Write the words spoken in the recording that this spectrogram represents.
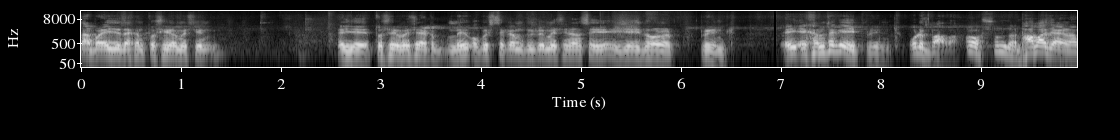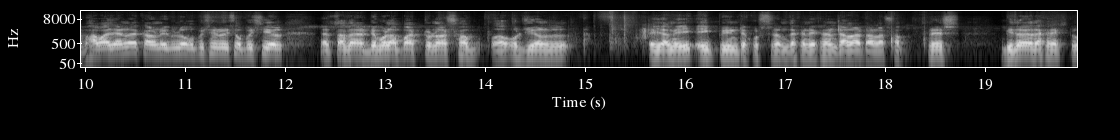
তারপরে এই যে দেখেন তোশিয়া মেশিন এই যে তোশিয়া মেশিন একটা অফিস থেকে আমি দুটো মেশিন আনছি এই যে এই ধরনের প্রিন্ট এই এখান থেকে এই প্রিন্ট ওরে বাবা। ও সুন্দর। ভাবা যায় না ভাবা যায় না কারণ এগুলো অফিসে রয়েছে অফিসিয়াল তাদের ডেভেলপার টোনার সব অরিজিনাল এই যে আমি এই- প্রিন্টটা করছিলাম দেখেন এখানে ডালা টালা সব ফ্রেশ ভিতরে দেখেন একটু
